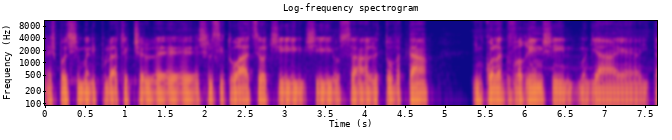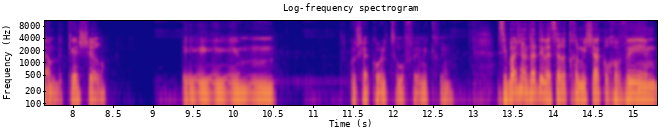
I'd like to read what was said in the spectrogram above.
יש פה איזושהי מניפולציות של, אה, של סיטואציות שהיא, שהיא עושה לטובתה, עם כל הגברים שהיא מגיעה אה, איתם בקשר, אה, או שהכל צירופי מקרים. הסיבה שנתתי לסרט חמישה כוכבים,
